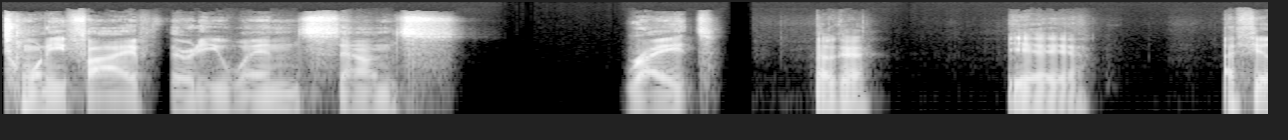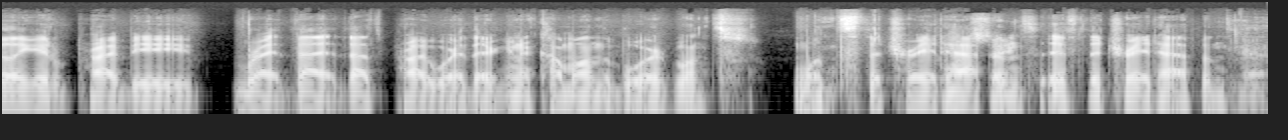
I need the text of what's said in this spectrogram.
25, 30 wins sounds right. Okay. Yeah, yeah. I feel like it'll probably be right. That that's probably where they're going to come on the board once once the trade happens, if the trade happens. Yeah,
